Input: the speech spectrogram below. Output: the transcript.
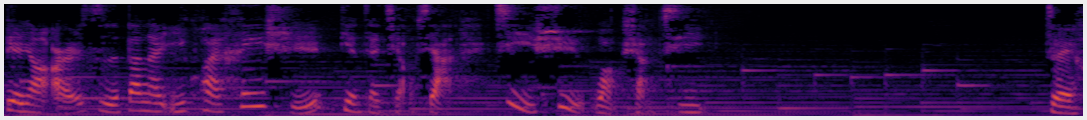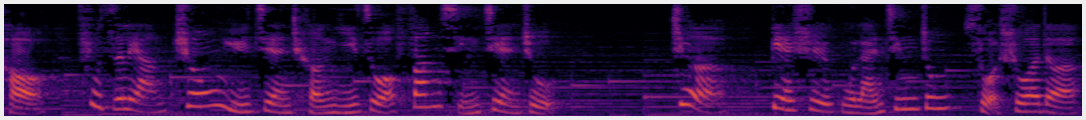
便让儿子搬来一块黑石垫在脚下，继续往上砌。最后，父子俩终于建成一座方形建筑，这便是《古兰经》中所说的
